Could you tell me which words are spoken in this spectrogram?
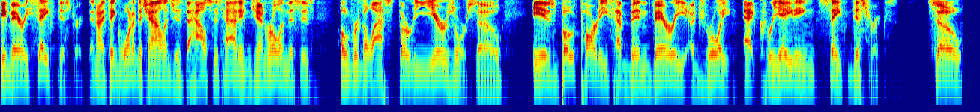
a very safe district. And I think one of the challenges the House has had in general, and this is over the last 30 years or so, is both parties have been very adroit at creating safe districts. So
